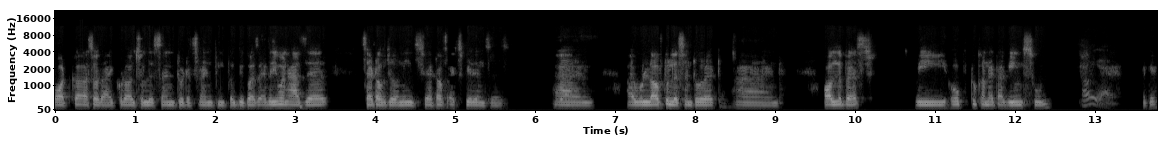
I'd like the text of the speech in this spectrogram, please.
podcasts so that I could also listen to different people because everyone has their set of journeys, set of experiences. And I would love to listen to it. And all the best. We hope to connect again soon. Oh, yeah. Okay.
